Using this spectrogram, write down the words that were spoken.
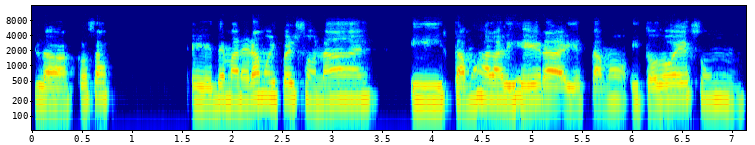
las cosas eh, de manera muy personal y estamos a la ligera y estamos, y todo es un,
